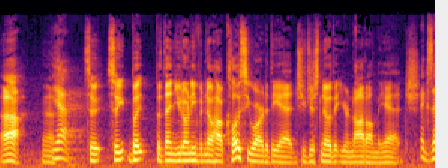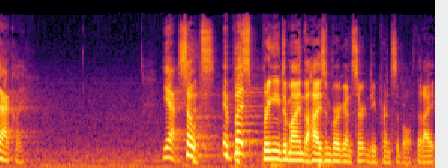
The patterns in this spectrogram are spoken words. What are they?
Ah, Yeah. So so but but then you don't even know how close you are to the edge. You just know that you're not on the edge. Exactly. Yeah. So, It's, uh, but it's bringing to mind the Heisenberg uncertainty principle that I,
